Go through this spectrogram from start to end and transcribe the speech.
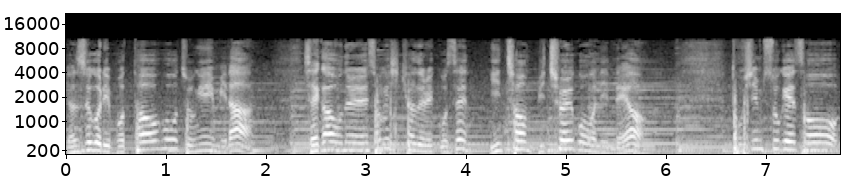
연수구 리포터 호종혜입니다. 제가 오늘 소개시켜 드릴 곳은 인천 미추홀공원인데요. 도심 속에서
